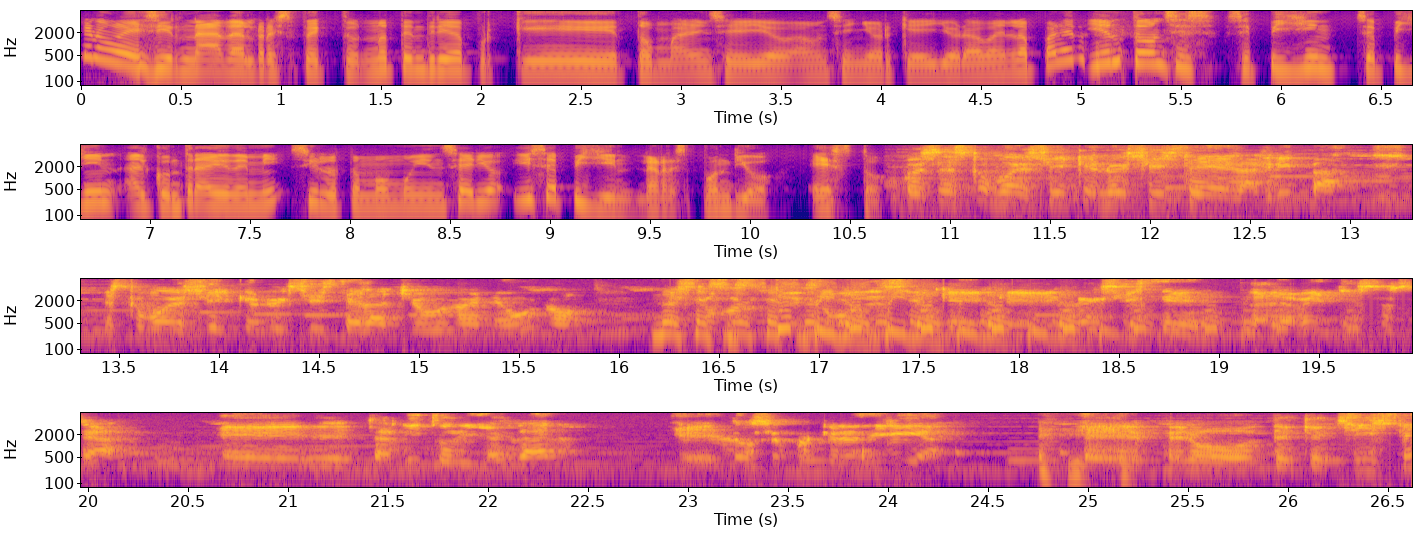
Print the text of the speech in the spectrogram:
Yo no voy a decir nada al respecto. No tendría por qué tomar en serio a un señor que lloraba en la pared. Y entonces, Cepillín, Cepillín, al contrario de mí, sí lo tomó muy en serio. Y Cepillín le respondió esto. Pues es como decir que no existe la gripa, es como decir que no existe el H1N1. No seas como estúpido, pido, pido, que pido, no existe la diabetes. O sea, eh, Carlito Villagrán, eh, no sé por qué lo diría, eh, pero de que existe,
